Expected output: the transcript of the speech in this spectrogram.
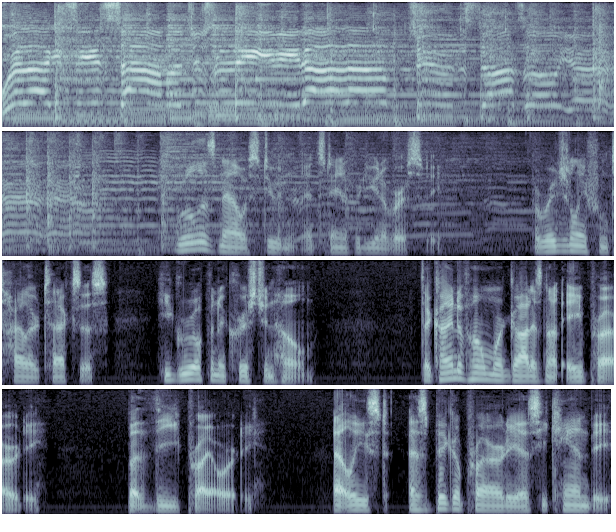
Well, I can see it's time to just leave it all up to the stars, oh yeah. Will is now a student at Stanford University. Originally from Tyler, Texas, he grew up in a Christian home. The kind of home where God is not a priority, but the priority. At least, as big a priority as he can be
